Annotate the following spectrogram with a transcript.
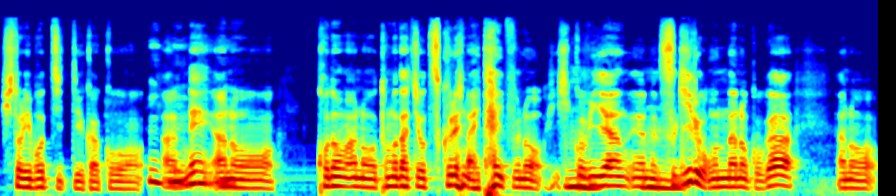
一人ぼっちっていうかこう、うんうんうんうん。あねあの子供あの友達を作れないタイプの引っ込みや、あのうんすぎる女の子が、あの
